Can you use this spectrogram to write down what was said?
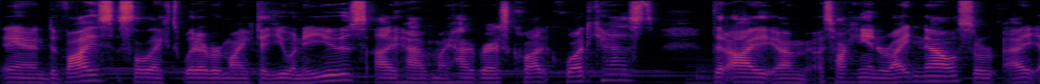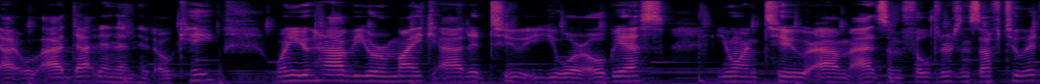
and device, select whatever mic that you want to use. I have my HyperX Quad Quadcast that I am talking in right now, so I, I will add that and then hit OK. When you have your mic added to your OBS, you want to um, add some filters and stuff to it.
